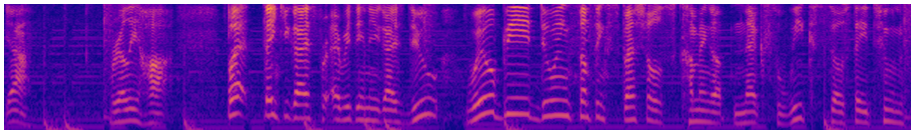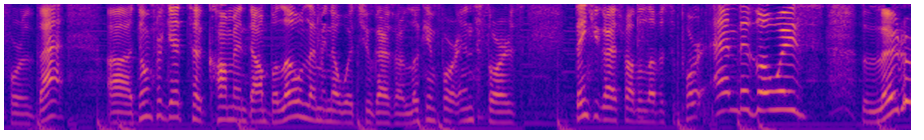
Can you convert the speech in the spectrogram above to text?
yeah, really hot. But thank you guys for everything you guys do. We'll be doing something special coming up next week, so stay tuned for that. Uh, don't forget to comment down below. Let me know what you guys are looking for in stores. Thank you guys for all the love and support. And as always, later!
